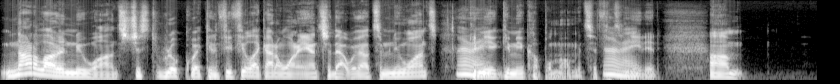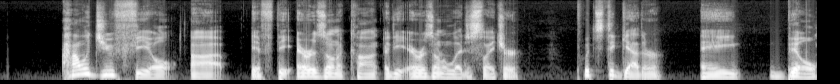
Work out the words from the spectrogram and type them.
not a lot of nuance, just real quick. And if you feel like I don't want to answer that without some nuance, All give me a, give me a couple moments if All it's right. needed. Um, how would you feel uh, if the Arizona Con- the Arizona legislature puts together a bill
